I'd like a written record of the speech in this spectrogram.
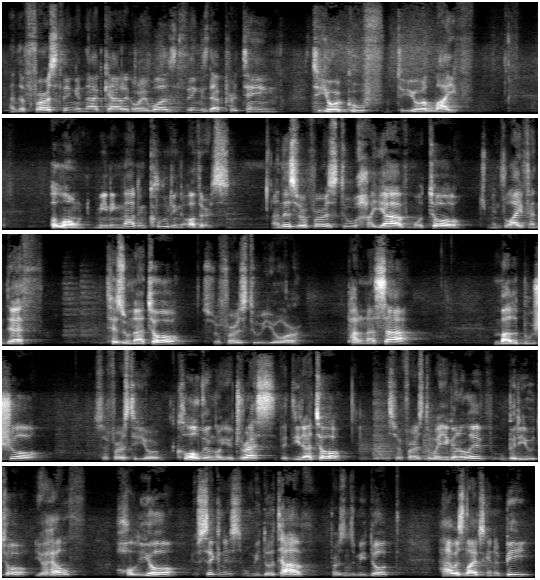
And the first thing in that category was things that pertain to your goof, to your life alone, meaning not including others. And this refers to Hayav Moto, which means life and death. Tezunato, this refers to your Parnasa. Malbusho, this refers to your clothing or your dress. Vedirato, this refers to where you're going to live. Ubiriuto, your health. Holyo, your sickness. Umidotav, person's midot, how his life's going to be.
